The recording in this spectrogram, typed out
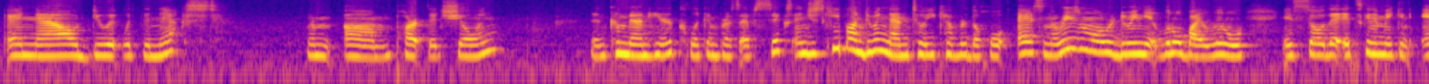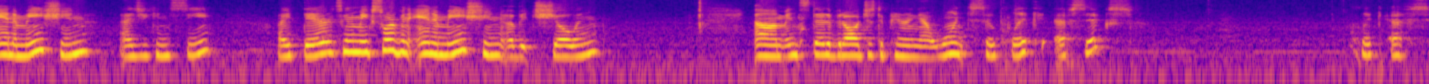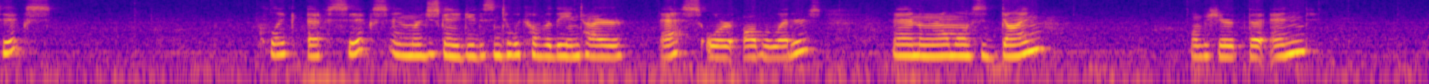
And now do it with the next um, part that's showing. Then come down here, click and press F6, and just keep on doing that until you cover the whole S. And the reason why we're doing it little by little is so that it's going to make an animation, as you can see, right there. It's going to make sort of an animation of it showing, um, instead of it all just appearing at once. So click F6, click F6, click F6, and we're just going to do this until we cover the entire S or all the letters. And we're almost done. Over here at the end.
